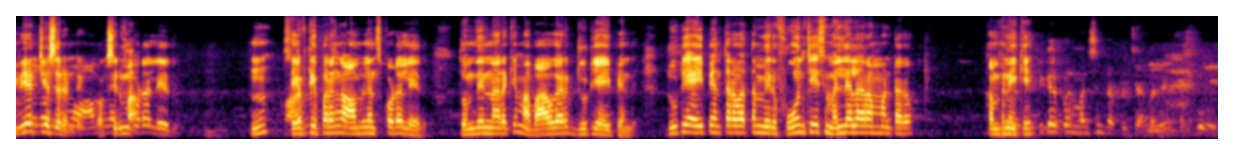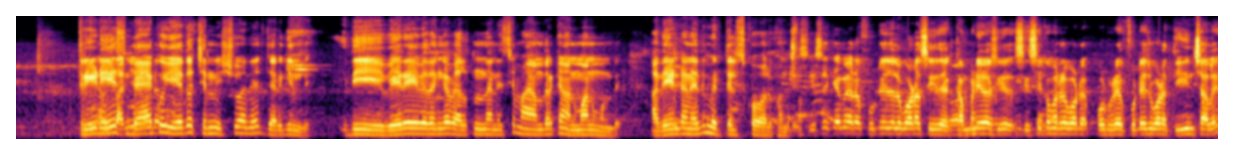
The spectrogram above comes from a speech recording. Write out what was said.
క్రియేట్ చేశారండి. ఒక సినిమా. కూడా లేదు? సేఫ్టీ పరంగా అంబులెన్స్ కూడా లేదు. తొమ్మిదిన్నరకి మా బావగారికి డ్యూటీ అయిపోయింది. డ్యూటీ అయిపోయిన తర్వాత మీరు ఫోన్ చేసి మళ్ళీ ఎలా రమ్మంటారు కంపెనీకి? త్రీ డేస్ బ్యాక్ ఏదో చిన్న ఇష్యూ అనేది జరిగింది. ఇది వేరే విధంగా వెళ్తుంది అనేసి మా అందరికీ అనుమానం ఉంది. అదేంటనేది మీరు తెలుసుకోవాలి కొంచెం. సీసీ కెమెరా ఫుటేజ్లు కూడా కంపెనీలో సీసీ కెమెరా కూడా ఫుటేజ్ కూడా తీయించాలి.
